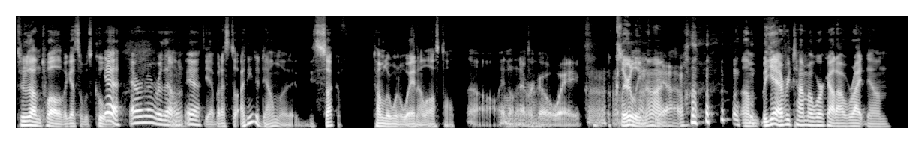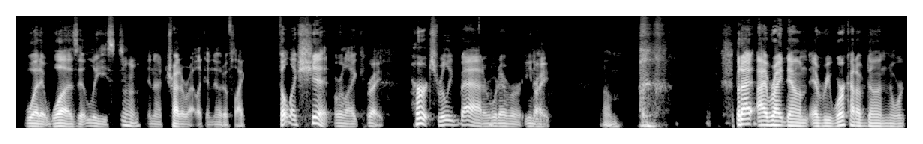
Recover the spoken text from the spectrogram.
2012. I guess it was cool. yeah i remember that Um, one yeah yeah, but I still I need to download it. It'd be suck if Tumblr went away and I lost all. oh it'll the never time. go away Clearly not. yeah Um, but yeah, every time I work out, I'll write down what it was at least, Mhm. and I try to write like a note of like felt like shit or like right hurts really bad or whatever, you know. Right. Um, but I, I write down every workout I've done. Work,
